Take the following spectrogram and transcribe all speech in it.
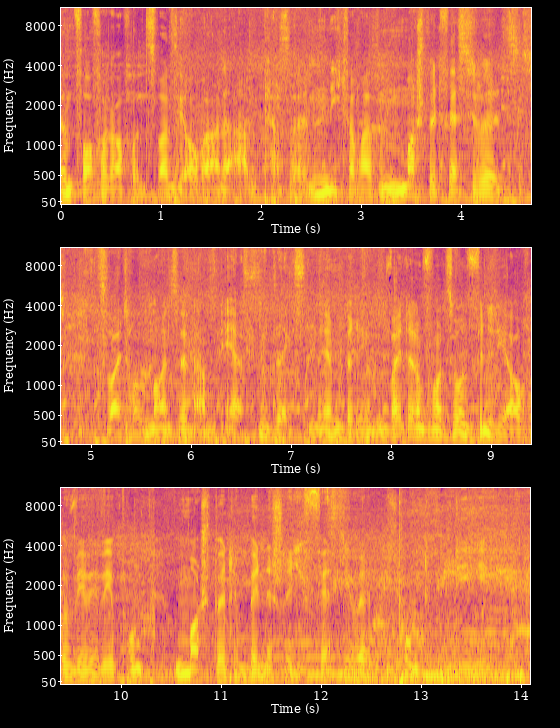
im Vorverkauf und 20 Euro an der Abendkasse. Nicht verpassen, Moshpit Festivals 2019 am 1.6. in Bremen. Weitere Informationen findet ihr auf www.moshpit-festival.de.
